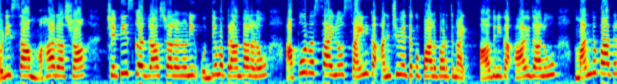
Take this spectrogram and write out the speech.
ఒడిశా మహారాష్ట్ర ఛత్తీస్గఢ్ రాష్ట్రాలలోని ఉద్యమ ప్రాంతాలలో అపూర్వ స్థాయిలో సైనిక అణచివేతకు పాల్పడుతున్నాయి. ఆధునిక ఆయుధాలు మందుపాత్ర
